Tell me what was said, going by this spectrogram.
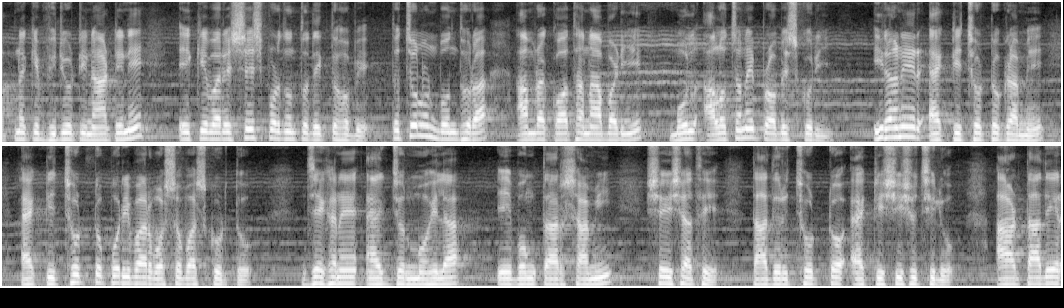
আপনাকে ভিডিওটি না টেনে একেবারে শেষ পর্যন্ত দেখতে হবে। তো চলুন বন্ধুরা, আমরা কথা না বাড়িয়ে মূল আলোচনায় প্রবেশ করি। ইরানের একটি ছোট্ট গ্রামে একটি ছোট্ট পরিবার বসবাস করত, যেখানে একজন মহিলা এবং তার স্বামী, সেই সাথে তাদের ছোট্ট একটি শিশু ছিল। আর তাদের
